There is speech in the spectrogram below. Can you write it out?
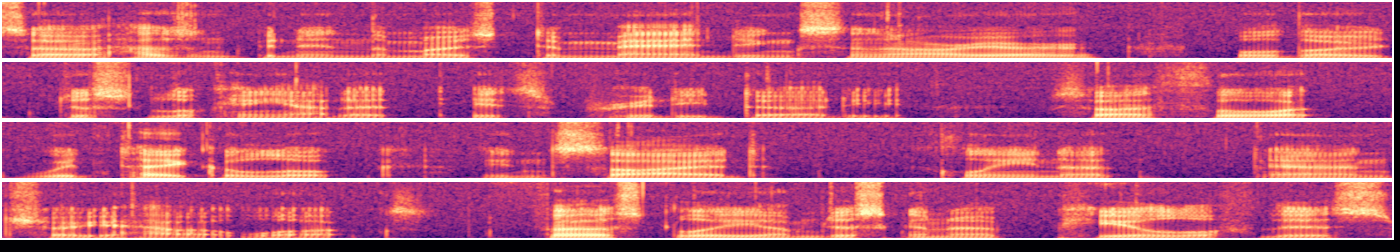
So it hasn't been in the most demanding scenario, although just looking at it it's pretty dirty. So I thought we'd take a look inside, clean it, and show you how it works. Firstly, I'm just going to peel off this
